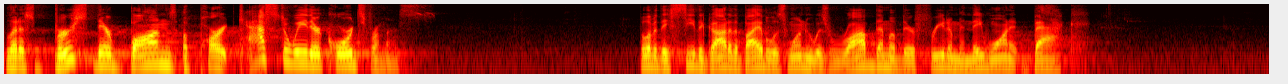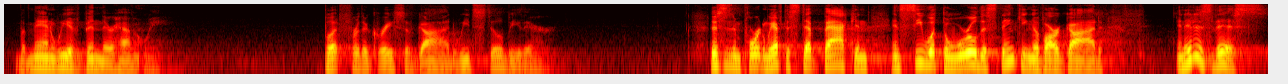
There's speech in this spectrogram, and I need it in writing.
Let us burst their bonds apart, cast away their cords from us. Beloved, they see the God of the Bible as one who has robbed them of their freedom and they want it back. But man, we have been there, haven't we? But for the grace of God, we'd still be there. This is important. We have to step back and, and see what the world is thinking of our God. And it is this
